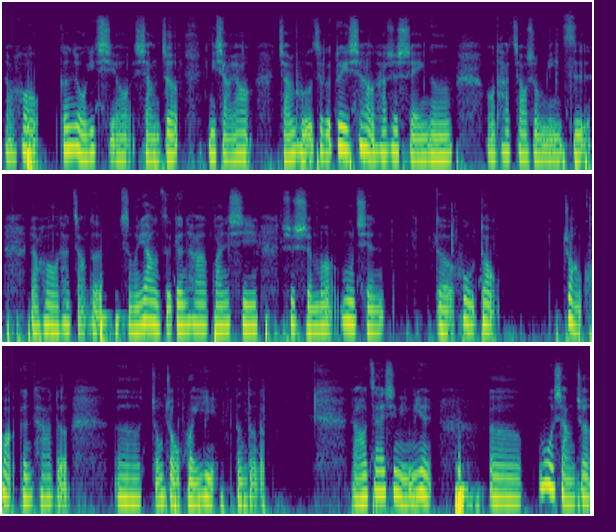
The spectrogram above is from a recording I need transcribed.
然后。跟着我一起哦，想着你想要占卜的这个对象他是谁呢？哦，他叫什么名字？然后他长得什么样子？跟他关系是什么？目前的互动状况，跟他的呃种种回忆等等的。然后在心里面呃默想着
